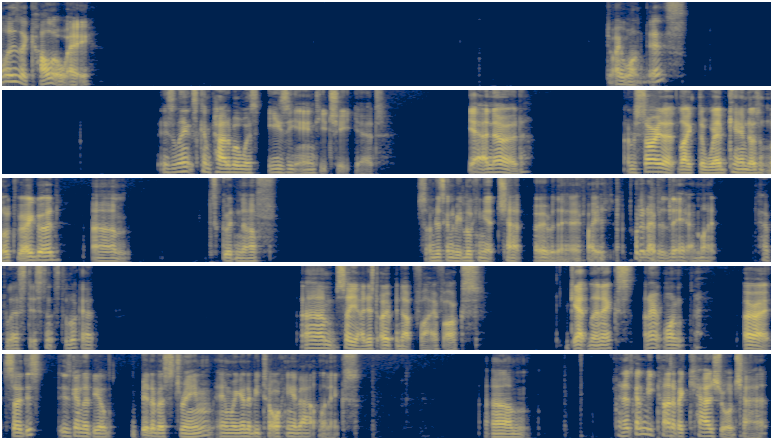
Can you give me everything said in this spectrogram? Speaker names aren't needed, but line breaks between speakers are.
hell is a colorway? Do I want this? Is Linux compatible with easy anti-cheat yet? Yeah, nerd. I'm sorry that like the webcam doesn't look very good. Um, it's good enough. So I'm just going to be looking at chat over there. If I put it over there, I might have less distance to look at. Um, so yeah, I just opened up Firefox. Get Linux. I don't want... All right, so this is going to be a bit of a stream and we're going to be talking about Linux. Um, and it's going to be kind of a casual chat.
